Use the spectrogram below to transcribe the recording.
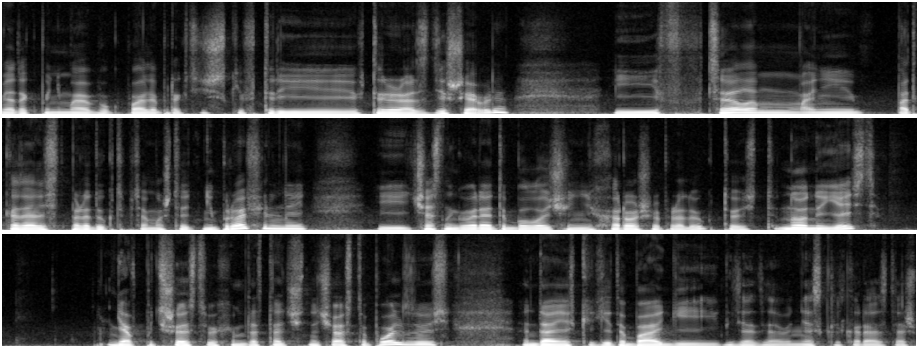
я так понимаю, покупали практически в три, в три раза дешевле. И в целом они отказались от продукта, потому что это не профильный. И, честно говоря, это был очень хороший продукт, то есть, но он и есть. Я в путешествиях им достаточно часто пользуюсь. Да, есть какие-то баги, где-то несколько раз даже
